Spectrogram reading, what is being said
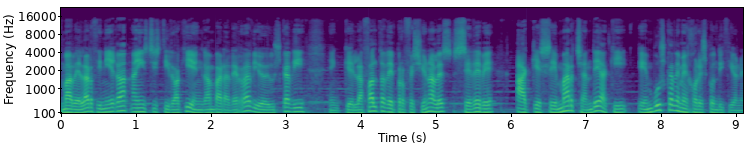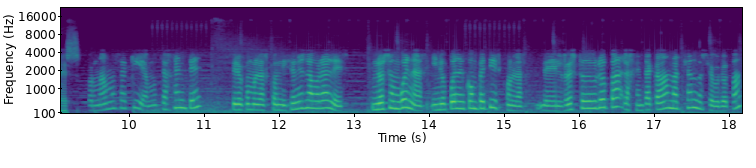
Mabel Arciniega, ha insistido aquí en Gambara de Radio Euskadi en que la falta de profesionales se debe a que se marchan de aquí en busca de mejores condiciones. Formamos aquí a mucha gente, pero como las condiciones laborales no son buenas y no pueden competir con las del resto de Europa, la gente acaba marchándose a Europa.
